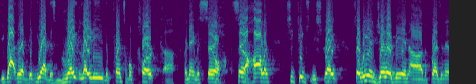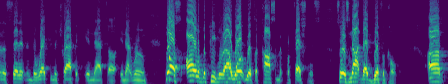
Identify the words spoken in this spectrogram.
You got have you have this great lady, the principal clerk. Uh, her name is Sarah Sarah Holland. She keeps me straight. So we enjoy being uh, the president of the Senate and directing the traffic in that uh, in that room. Plus, all of the people that I work with are consummate professionals, so it's not that difficult. Um,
